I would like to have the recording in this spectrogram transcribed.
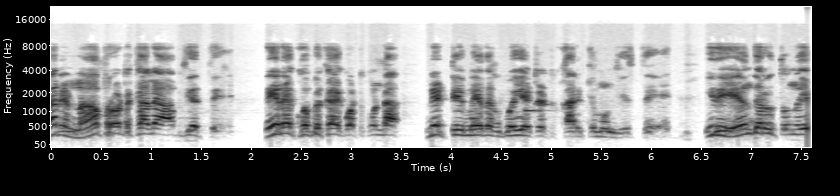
కానీ నా ప్రోటోకాలే ఆఫ్ చేస్తే నేనే కొబ్బరికాయ కొట్టకుండా నెట్టి మీదకు పోయేటట్టు కార్యక్రమం చేస్తే ఇది ఏం జరుగుతుంది?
